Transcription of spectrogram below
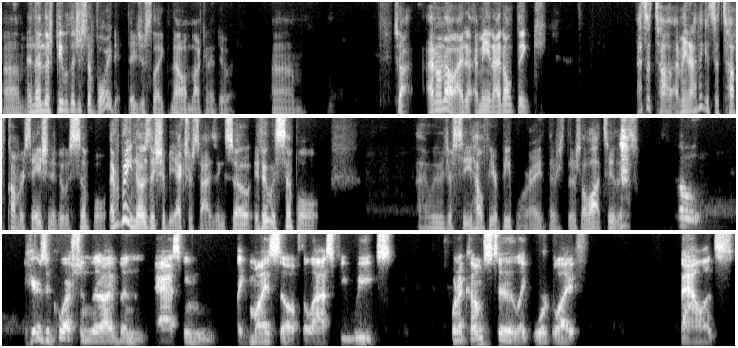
Um, and then there's people that just avoid it. They just like, no, I'm not going to do it. Um, so I, I don't know. I, I mean, I don't think that's a tough. I mean, I think it's a tough conversation. If it was simple, everybody knows they should be exercising. So if it was simple, uh, we would just see healthier people, right? There's there's a lot to this. So here's a question that I've been asking like myself the last few weeks. When it comes to like work life balance,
